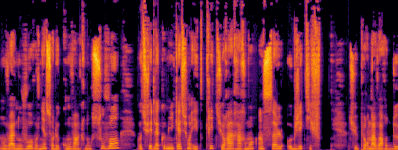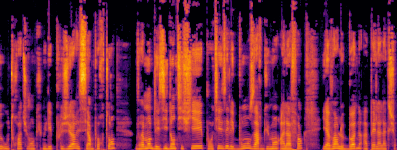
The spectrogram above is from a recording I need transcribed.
on va à nouveau revenir sur le convaincre. Donc souvent, quand tu fais de la communication écrite, tu auras rarement un seul objectif. Tu peux en avoir deux ou trois, tu vas en cumuler plusieurs et c'est important vraiment de les identifier pour utiliser les bons arguments à la fin et avoir le bon appel à l'action.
